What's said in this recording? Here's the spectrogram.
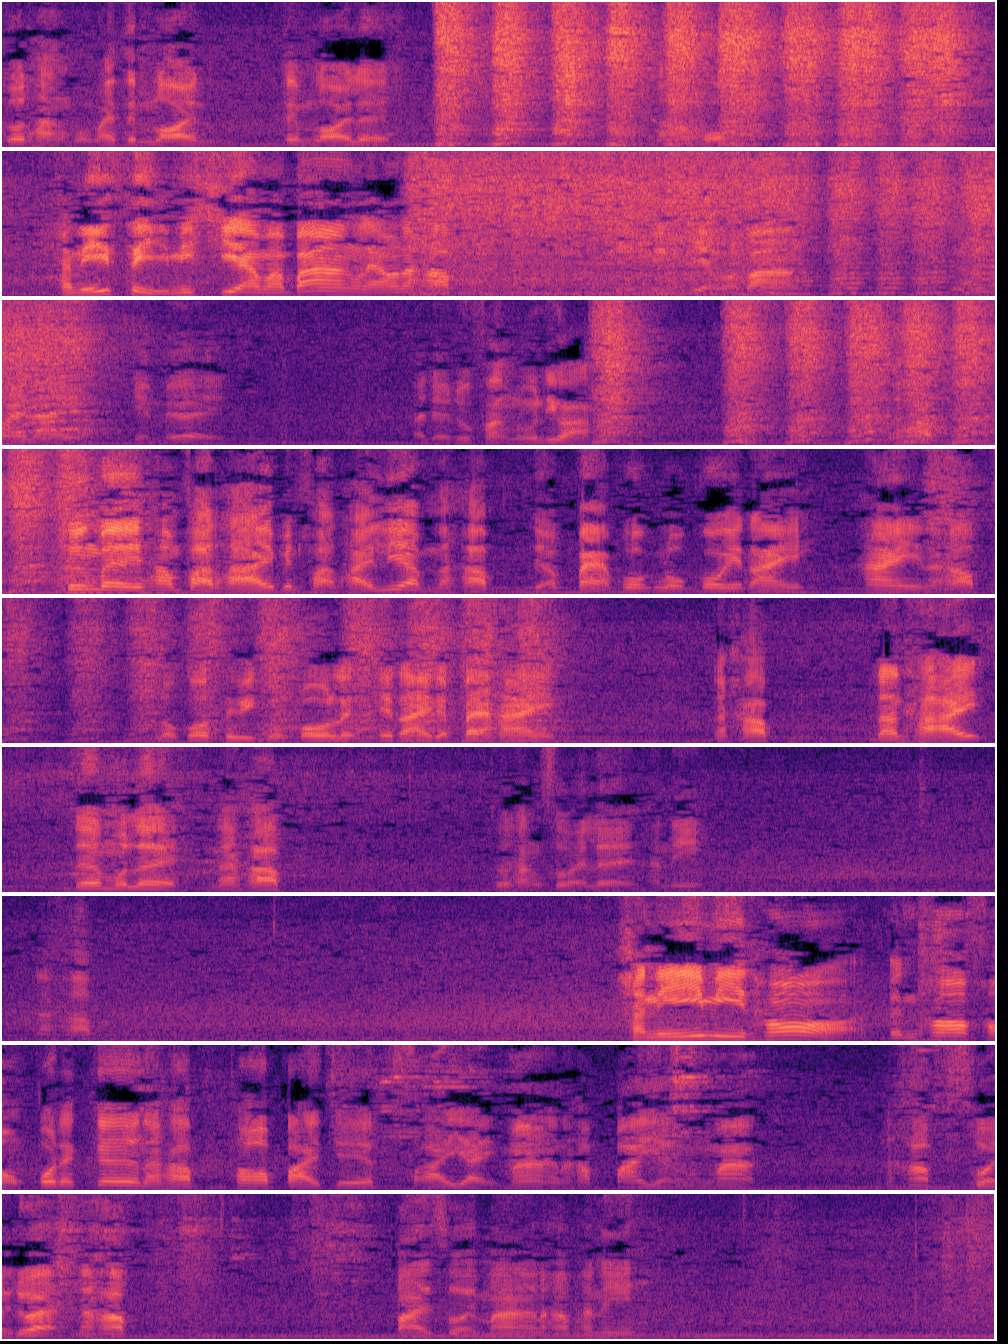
ตัวถังผมให้เต็มร้อยเต็มร้อยเลยนะครับผมคันนี้สีมีเคลียร์มาบ้างแล้วนะครับ สีมีเคลียร์มาบ้าง เดี๋ยวดูภายในเคลีเห็นด้วยอะเดี๋ยวดูฝั่งนู้นดีกว่านะครับเพิ่งไปทำฝาท้ายเป็นฝาท้ายเรียบนะครับ เดี๋ยวแปะพวกโลโก้ SI ให้นะครับ โลโก้ Civic โลโก้ SI เดี๋ยวแปะให้นะครับ ด้านท้ายเดิมหมดเลยนะครับ ตัวถังสวยเลยอันนี้นะครับคันนี้มีท่อเป็นท่อของโปรเ e กเกอร์นะครับ ท่อปลายเจฟปลายใหญ่มากนะครับ ปลายใหญ่มากๆนะครับ สวยด้วยนะครับ ปลายสวยมากนะครับคันนี้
